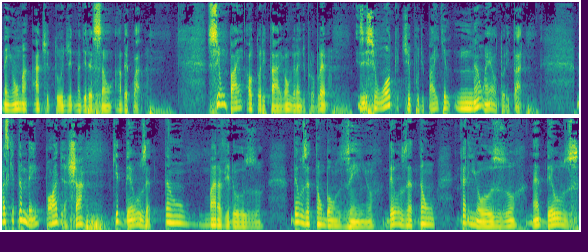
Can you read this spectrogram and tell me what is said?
nenhuma atitude na direção adequada. Se um pai autoritário é um grande problema, existe um outro tipo de pai que não é autoritário, mas que também pode achar que Deus é tão maravilhoso, Deus é tão bonzinho, Deus é tão carinhoso, né? Deus,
